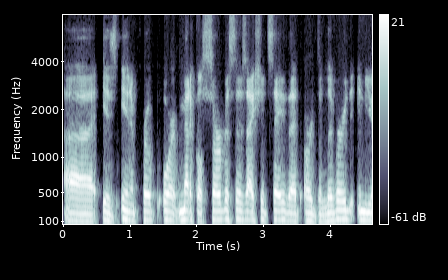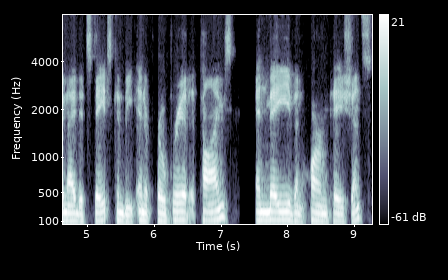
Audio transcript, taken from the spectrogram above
uh, is inappropriate, or medical services, I should say, that are delivered in the United States can be inappropriate at times and may even harm patients.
